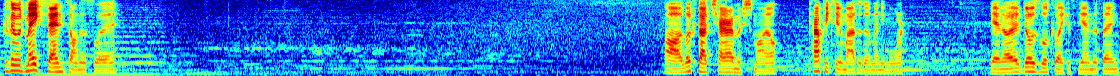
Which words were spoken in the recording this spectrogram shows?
Because it would make sense, honestly. Aw, oh, look at that Charmish smile. Can't be too mad at him anymore. Yeah, no, it does look like it's the end of the thing.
